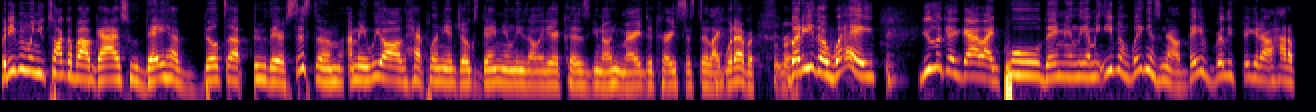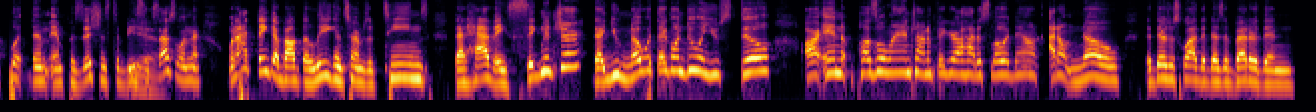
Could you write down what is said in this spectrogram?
But even when you talk about guys who they have built up through their system, I mean, we all had plenty of jokes. Damion Lee's only there because, you know, he married the Curry sister, like whatever. right. But either way, you look at a guy like Poole, Damion Lee, I mean, even Wiggins now, they've really figured out how to put them in positions to be yeah. successful. And when I think about the league in terms of teams that have a signature that you know what they're going to do and you still are in puzzle land trying to figure out how to slow it down, I don't know that there's a squad that does it better than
